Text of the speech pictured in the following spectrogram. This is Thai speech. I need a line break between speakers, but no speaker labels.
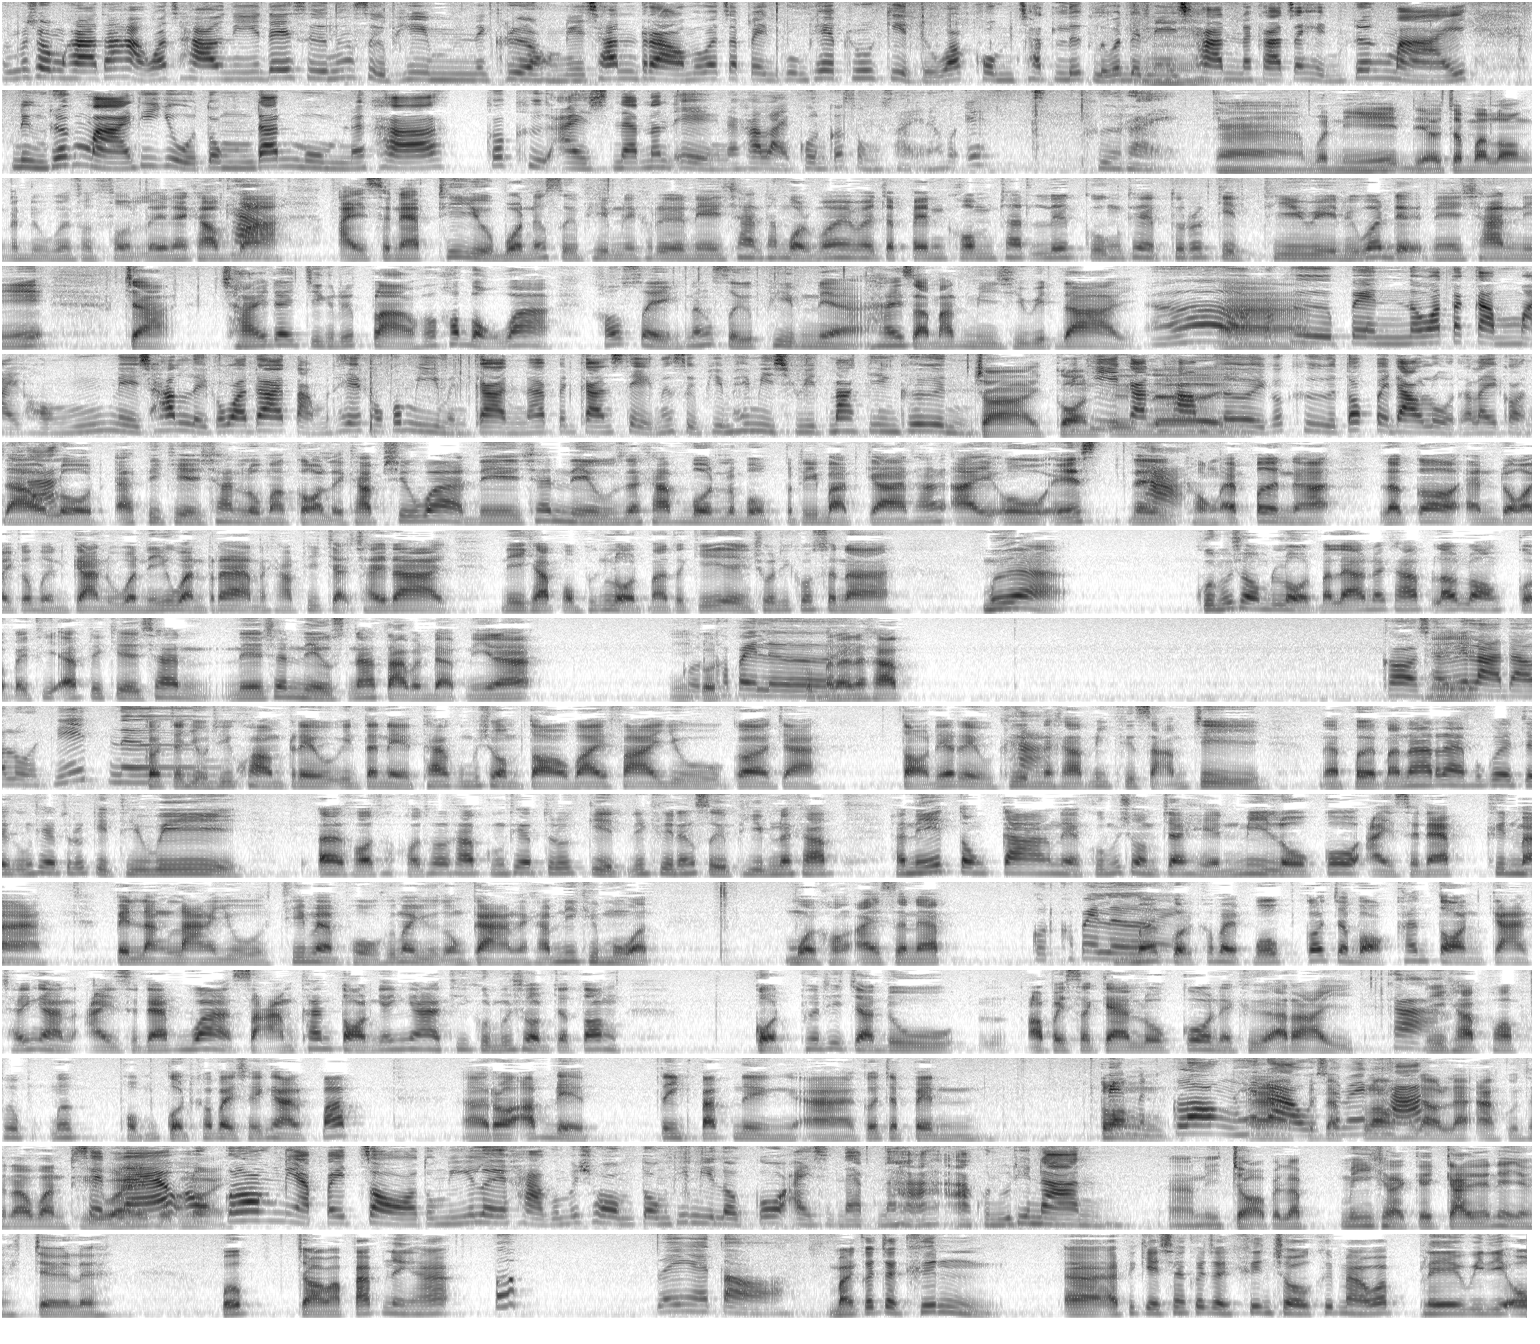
คุณผู้ชมคะถ้าหากว่าเช้านี้ได้ซื้อหนังสือพิมพ์ในเครือของเนชั่นเราไม่ว่าจะเป็นกรุงเทพธุรกิจหรือว่าคมชัดลึกหรือว่าเดอะเนชั่นนะคะจะเห็นเครื่องหมายหนึ่งเครื่องหมายที่อยู่ตรงด้านมุมนะคะ ก็คือ iSnap นั่นเองนะคะ หลายคนก็สงสัยนะว่าเอ๊ะคืออะไร
อ่าวันนี้เดี๋ยวจะมาลองกันดูกันสดๆเลยนะครับ
ค่ะ
ว่า iSnap ที่อยู่บนหนังสือพิมพ์ในเครือเนชั่นทั้งหมดไม่ว่าจะเป็นคมชัดลึกกรุงเทพธุรกิจทีวีหรือว่าเดอะเนชั่นนี้จะ ใช้ได้จริงหรือเปล่าเขาเขาบอกว่าเขาเสกหนังสือพิมพ์เนี่ยให้สามารถมีชีวิตได้
อ่า
อ่า
ก็คือเป็นนวัตกรรมใหม่ของเนชั่นเลยก็ว่าได้ต่างประเทศเขาก็มีเหมือนกันนะเป็นการเสกหนังสือพิมพ์ให้มีชีวิตมากยิ่งขึ้น
ใช่ก่อน
วิธี
อื่น
การ
เล
ทำ
ย
เลยก็คือต้องไปดาวน์โหลดอะไรก่อนคะ
ดาวน์โหลดแอปพลิเคชันลงมาก่อนเลยครับ ชื่อว่า Nation News นะครับบนระบบปฏิบัติการทั้ง iOS ใน
ค่ะ
ของ Apple นะฮะแล้วก็ Android ก็เหมือนกันวันนี้วันแรกนะครับที่จะใช้ได้นี่ครับผมเพิ่งโหลดมาตะกี้เองช่วงที่โฆษณาเมื่อ คุณผู้ชมโหลดมาแล้วนะครับ แล้วลองกดไปที่แอปพลิเคชัน Nation News หน้าตาเป็นแบบนี้นะนี่
กดเข้าไปเลย
กดมาแล้วนะครับ
ก็ใช้
นี่
เวลาดาวน์โหลดนิดนึง
ก็จะอยู่ที่ความเร็วอินเทอร์เน็ต ถ้าคุณผู้ชมต่อ Wi-Fi อยู่ก็จะต่อได้เร็วขึ้น
ค่ะ
นะครับ นี่คือ 3G นะเปิดมาหน้าแรกพวกก็จะเจอกรุงเทพธุรกิจทีวีเออขอขอโทษครับ กรุงเทพธุรกิจนี่คือหนังสือพิมพ์นะครับอันนี้ตรงกลางเนี่ยคุณผู้ชมจะเห็นมีโลโก้ iSnap ขึ้นมาเป็นลางๆอยู่ที่มันโผล่ขึ้นมาอยู่ตรงกลางนะครับ นี่คือหมวดหมวดของ iSnap
กดเข้าไปเลย
เมื่อกดเข้าไปปุ๊บ ก็จะบอกขั้นตอนการใช้งาน iSnap ว่า 3 ขั้นตอนง่าย ๆ ที่คุณผู้ชมจะต้องกดเพื่อที่จะดูเอาไปสแกนโลโก้เนี่ยคืออะไร
ค่ะ
นี่ครับพอเพื่อเมื่อผมกดเข้าไปใช้งานปั๊บอารออัปเดตติ้งแป๊บหนึ่งอ่าก็จะเป็นกล้อง
เป็นเหมือนกล้องให้เรา
อ่ป็น
ใช่ไหม
แบบกล้อง
คะ
ให้เราแล้วอะคุณธนวันถื
เสร็จ
อไว้ให้
แล้
ผ
ว
มห
เอา
น่อย
กล้องเนี่ยไปจ่อตรงนี้เลยค่ะ คุณผู้ชมตรงที่มีโลโก้ iSnap นะคะอะคุณวุฒินันท์
อ่านี่จ่อไปแล้วมีขนาดไกลๆนะเนี่ยยังเจอเลยปุ๊บจ่อมาแป๊บหนึ่งฮะ
แล้วยังไงต่อ
มันก็จะขึ้นอ่าแอปพลิเคชันก็จะขึ้นโชว์ขึ้นมาว่า Play Video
